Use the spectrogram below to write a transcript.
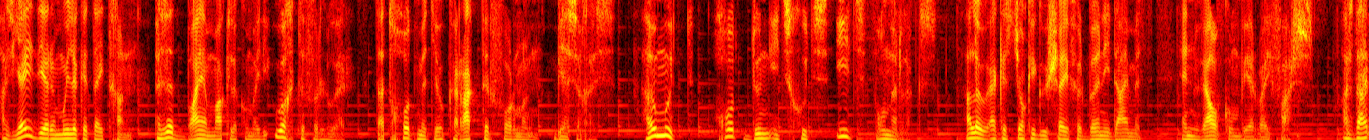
As jy deur 'n moeilike tyd gaan, is dit baie maklik om uit die oog te verloor dat God met jou karaktervorming besig is. Hou moed. God doen iets goeds, iets wonderliks. Hallo, ek is Jockey Gouchee vir Bernie Diamond en welkom weer by Vars. As daar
